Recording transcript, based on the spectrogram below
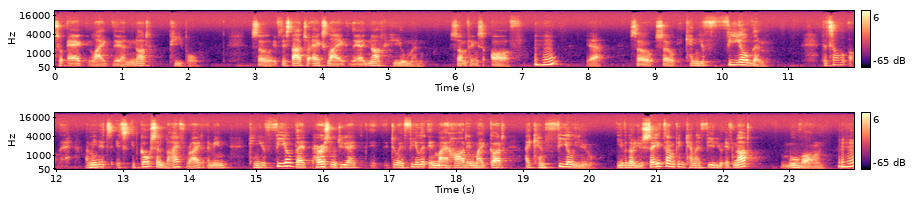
to act like they are not people, so if they start to act like they are not human, something's off. Yeah. So so can you feel them? That's all. I mean, it's it's it goes in life, right? I mean, can you feel that person? Do I do I feel it in my heart, in my gut? I can feel you, even though you say something. Can I feel you? If not, move on. Mm-hmm.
